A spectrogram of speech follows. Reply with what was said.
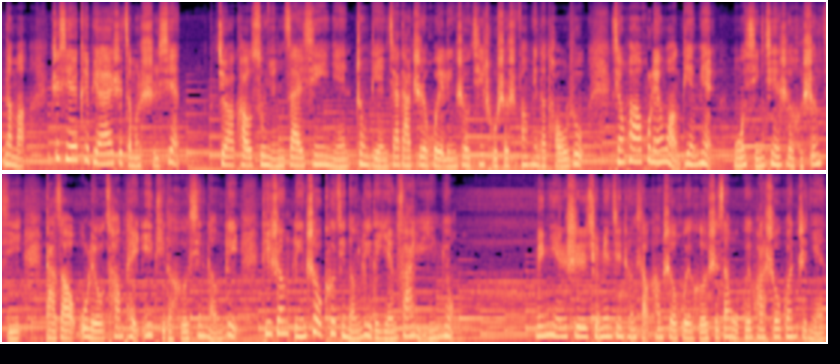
那么这些 KPI 是怎么实现？就要靠苏宁在新一年重点加大智慧零售基础设施方面的投入，强化互联网店面模型建设和升级，打造物流仓配一体的核心能力，提升零售科技能力的研发与应用。明年是全面建成小康社会和“十三五”规划收官之年，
